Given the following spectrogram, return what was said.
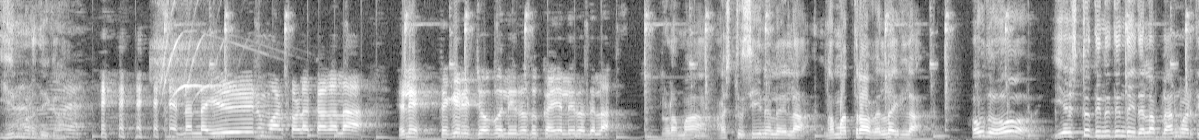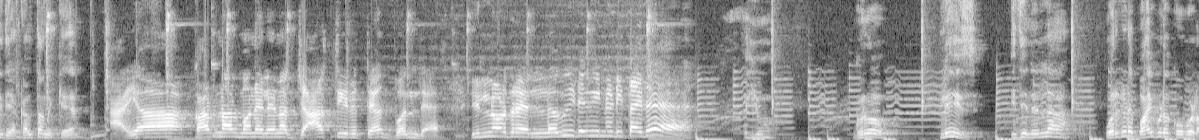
ಏನು ಮಾಡೋದು ಈಗ? ನನ್ನ ಏನು ಮಾಡ್ಕೊಳಕ್ಕಾಗಲ್ಲ. ಎಲೆ ತೆಗೀರಿ ಕೈಯಲ್ಲಿ ಕೈಯಲ್ಲಿರೋದೆಲ್ಲ. ನೋಡಮ್ಮ ಅಷ್ಟು ಸೀನೆಲ್ಲ ಇಲ್ಲ. ನಮ್ಮ ಹತ್ರ ಅವೆಲ್ಲ ಇಲ್ಲ. ಹೌದು ಎಷ್ಟು ದಿನದಿಂದ ಇದೆಲ್ಲ ಪ್ಲಾನ್ ಮಾಡ್ತಿದ್ಯಾ ಕಳ್ತನಕ್ಕೆ? ಅಯ್ಯ ಕಾರ್ನಾಲ್ ಮನೇಲಿ ಏನೋ ಜಾಸ್ತಿ ಇರುತ್ತೆ ಅಂತ ಬಂದೆ. ಇಲ್ಲಿ ನೋಡಿದ್ರೆ ಲವಿ ಡವಿ ನಡೀತಾ ಇದೆ. ಅಯ್ಯೋ ಗುರು ಪ್ಲೀಸ್ ಇದನ್ನೆಲ್ಲ ಹೊರಗಡೆ ಬಾಯ್ ಬಿಡಕ್ಕೆ ಹೋಗ್ಬೇಡ.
